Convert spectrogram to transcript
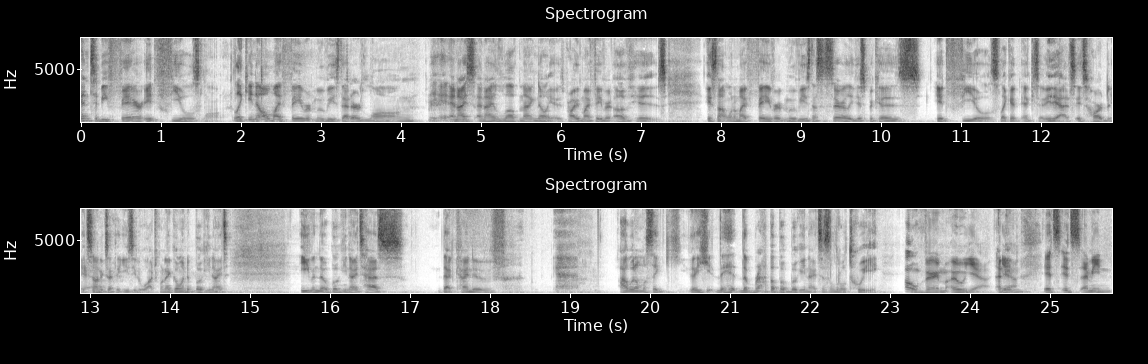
And to be fair, it feels long. Like in all my favorite movies that are long, and I and I love Magnolia. It's probably my favorite of his. It's not one of my favorite movies necessarily, just because it feels like it. Like said, yeah, it's, it's hard. It's not exactly easy to watch. When I go into Boogie Nights, even though Boogie Nights has that kind of, I would almost say the, the wrap up of Boogie Nights is a little twee. Oh, very. mu- Oh, yeah. I yeah. mean- it's it's. I mean,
